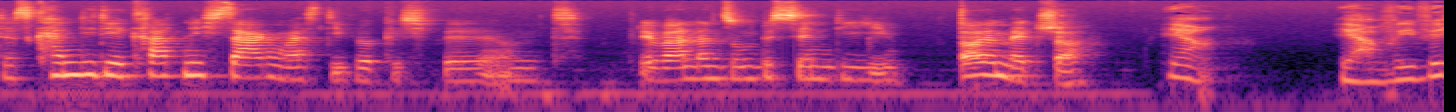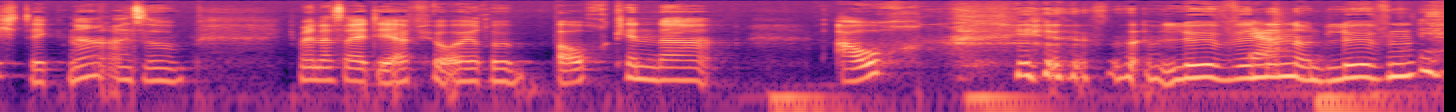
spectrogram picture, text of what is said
das kann die dir gerade nicht sagen, was die wirklich will. Und wir waren dann so ein bisschen die Dolmetscher. Ja, ja, wie wichtig, ne? Also ich meine, das seid ihr ja für eure Bauchkinder auch Löwinnen ja. und Löwen.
